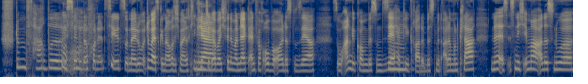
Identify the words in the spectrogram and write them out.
Stimmfarbe oh. ist, wenn du oh. davon erzählst. So, nein, du, du weißt genau, was ich meine. Das klingt ja. aber ich finde, man merkt einfach overall, dass du sehr so angekommen bist und sehr mhm. happy gerade bist mit allem. Und klar, ne, es ist nicht immer alles nur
